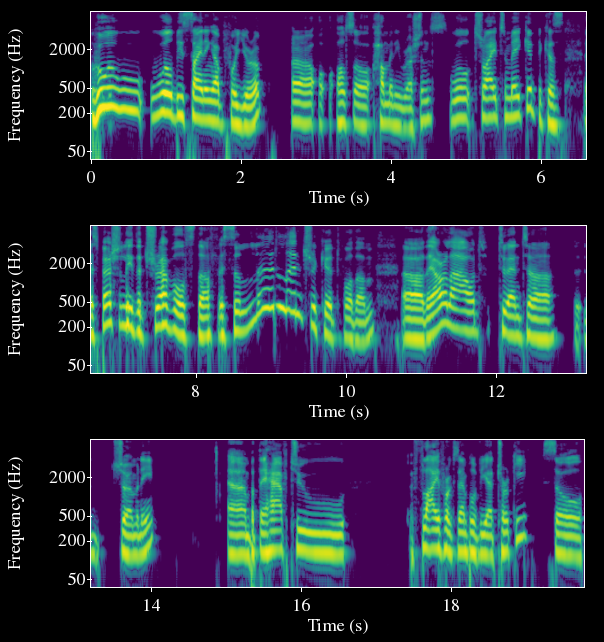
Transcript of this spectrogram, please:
who will be signing up for Europe uh, also how many Russians will try to make it because especially the travel stuff is a little intricate for them. Uh, they are allowed to enter uh, Germany, um, but they have to fly, for example, via Turkey. So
